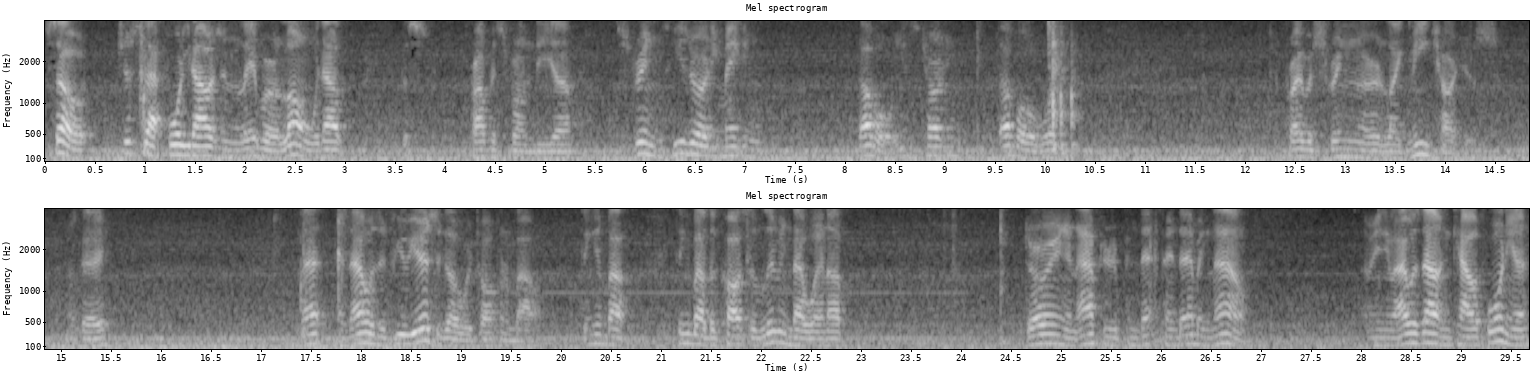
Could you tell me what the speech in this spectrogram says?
So, just that $40 in labor alone, without the profits from the uh, strings, he's already making double. He's charging double what private stringer like me charges okay? That and that was a few years ago we're talking about. Thinking about think about the cost of living that went up during and after the pand pandemic now. I mean, I was out in California,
